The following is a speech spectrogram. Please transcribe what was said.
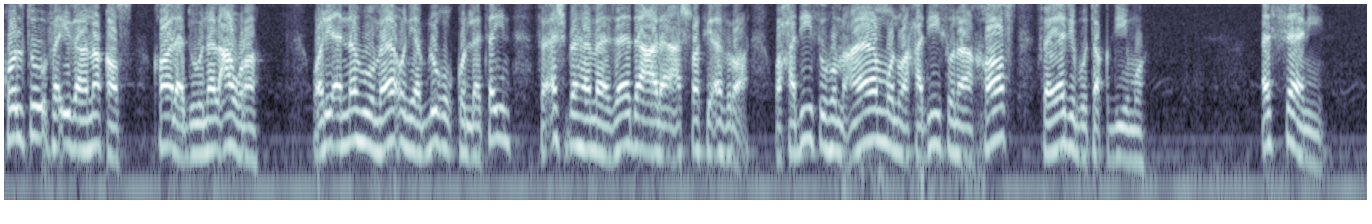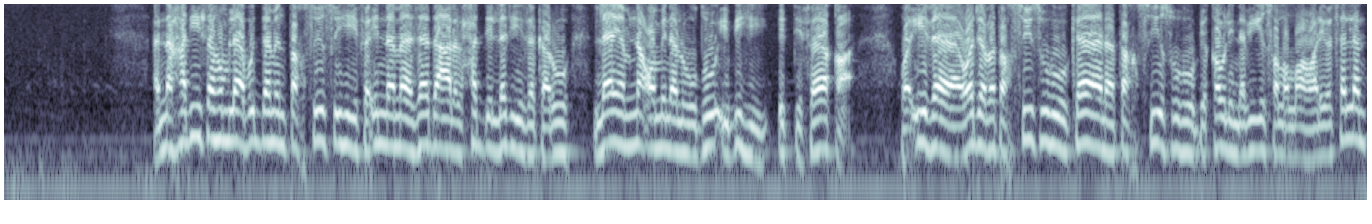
قلت فإذا نقص قال دون العورة. ولأنه ماء يبلغ قلتين فأشبه ما زاد على عشرة أذرع وحديثهم عام وحديثنا خاص فيجب تقديمه. الثاني أن حديثهم لا بد من تخصيصه فإن ما زاد على الحد الذي ذكروه لا يمنع من الوضوء به اتفاقا. وإذا وجب تخصيصه كان تخصيصه بقول النبي صلى الله عليه وسلم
